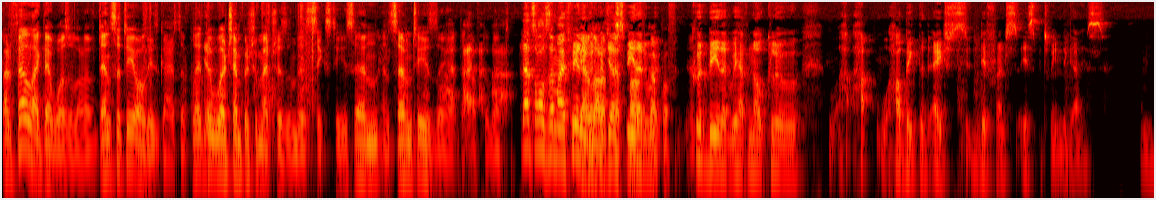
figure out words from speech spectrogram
But it felt like there was a lot of density. All these guys that played yeah. the World Championship matches in the 60s and, and 70s. Yeah, after that, that's also my feeling. It could just be that we, yeah. could be that we have no clue how, how big the age difference is between the guys. I mean,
